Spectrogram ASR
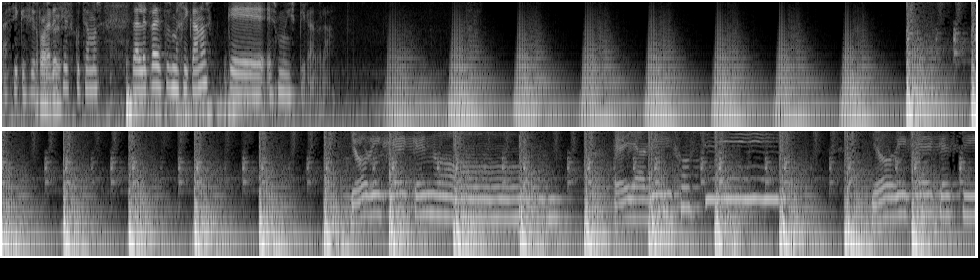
Así que si os parece, escuchamos la letra de estos mexicanos que es muy inspiradora. Yo dije que no, ella dijo sí, yo dije que sí,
